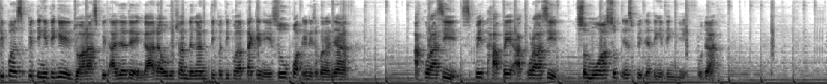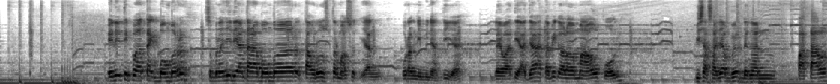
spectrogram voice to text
tipe speed tinggi-tinggi, juara speed aja deh, nggak ada urusan dengan tipe-tipe attack ini. Support ini sebenarnya akurasi, speed, HP, akurasi, semua subnya speednya tinggi-tinggi. Udah, Ini tipe attack bomber. Sebenarnya di antara bomber Taurus termasuk yang kurang diminati ya. Lewati aja, tapi kalau mau pun bisa saja build dengan fatal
